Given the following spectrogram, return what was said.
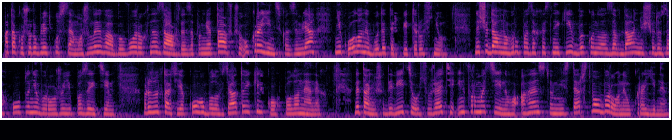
а також роблять усе можливе, аби ворог назавжди запам'ятав, що українська земля ніколи не буде терпіти русню. Нещодавно група захисників виконала завдання щодо захоплення ворожої позиції, в результаті якого було взято і кількох полонених. Детальніше дивіться у сюжеті інформаційного агентства Міністерства оборони України.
